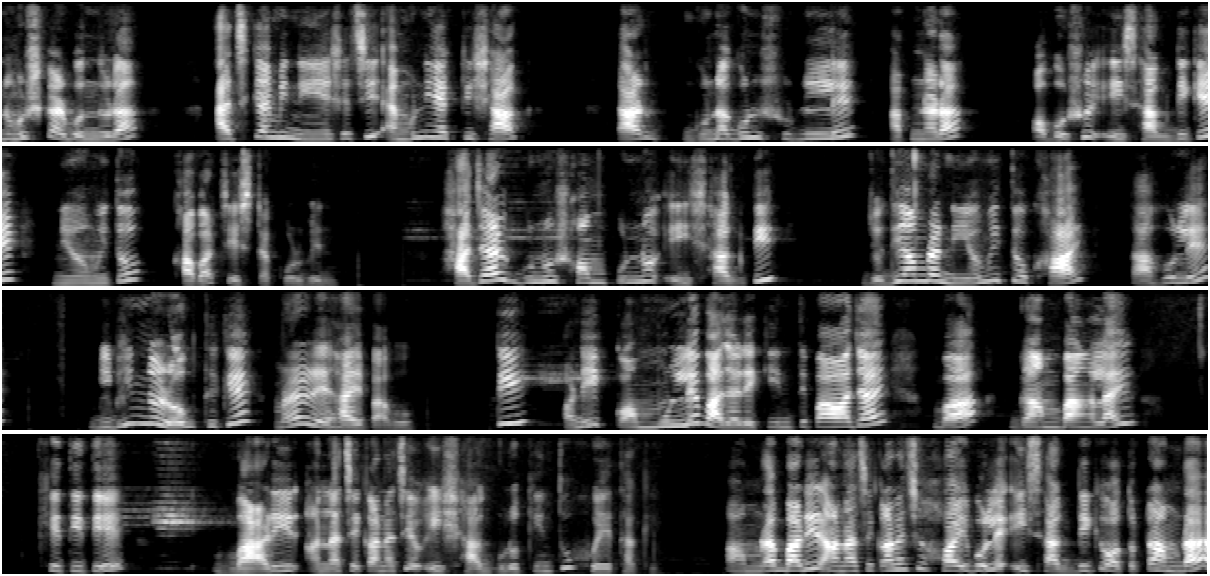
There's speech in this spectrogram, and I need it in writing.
নমস্কার বন্ধুরা। আজকে আমি নিয়ে এসেছি এমনই একটি শাক। তার গুণাগুণ শুনলে আপনারা অবশ্যই এই শাকটিকে নিয়মিত খাবার চেষ্টা করবেন। হাজার গুণসম্পন্ন এই শাকটি যদি আমরা নিয়মিত খাই, তাহলে বিভিন্ন রোগ থেকে আমরা রেহাই পাবো। এটি অনেক কম মূল্যে বাজারে কিনতে পাওয়া যায় বা গ্রাম বাংলায় খেতিতে বাড়ির আনাচে কানাচে এই শাকগুলো কিন্তু হয়ে থাকে। আমরা বাড়ির আনাচে কানাচে হয় বলে এই শাকটিকে অতটা আমরা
